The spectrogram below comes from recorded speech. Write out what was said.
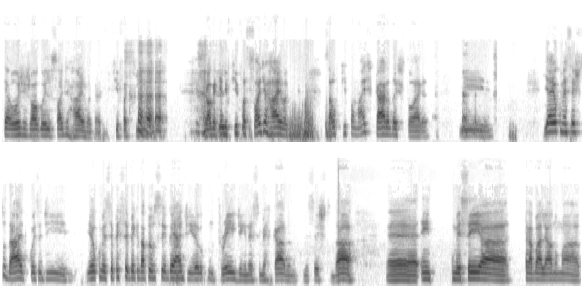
Até hoje jogo ele só de raiva, cara. FIFA 15. Joga aquele FIFA só de raiva. Sai o FIFA mais caro da história. E E aí eu comecei a estudar coisa de. E eu comecei a perceber que dá para você ganhar dinheiro com trading nesse mercado. Né? Comecei a estudar, é, em, comecei a trabalhar numa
